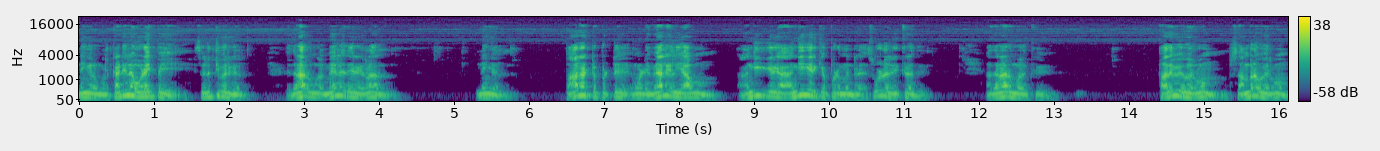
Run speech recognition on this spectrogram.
நீங்கள் உங்கள் கடின உழைப்பை செலுத்துவீர்கள். இதனால் உங்கள் மேலதிகாரிகளால் நீங்கள் பாராட்டப்பட்டு உங்களுடைய வேலைகள் யாவும் அங்கீகரி அங்கீகரிக்கப்படும் என்ற சூழல் இருக்கிறது. அதனால் உங்களுக்கு பதவி உயர்வும் சம்பள உயர்வும்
